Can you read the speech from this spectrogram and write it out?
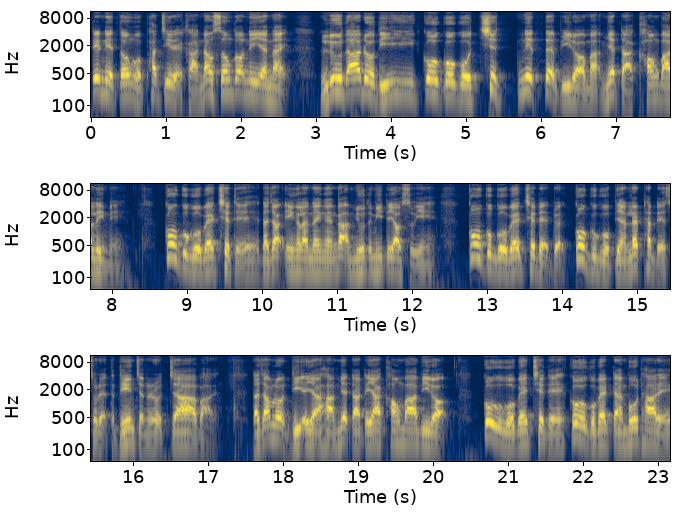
1နှစ်3ကိုဖတ်ကြည့်တဲ့အခါနောက်ဆုံးသောနေ့ရက်၌လူသားတို့သည်ကိုကိုကိုချစ်နှစ်သက်ပြီးတော့မှမေတ္တာခေါင်းပါလိမ့်မယ် ကိုကိုကိုပဲချစ်တယ်ဒါကြောင့်အင်္ဂလန်နိုင်ငံကအမျိုးသမီးတယောက်ဆိုရင်ကိုကိုကိုပဲချစ်တဲ့အတွက်ကိုကိုကိုပြန်လက်ထပ်တယ်ဆိုတဲ့သတင်းကျွန်တော်တို့ကြားရပါတယ်ဒါကြောင့်မလို့ဒီအရာဟာမေတ္တာတရားခေါင်းပါပြီးတော့ကိုကိုကိုပဲချစ်တယ်ကိုကိုကိုပဲတန်ဖိုးထားတယ်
